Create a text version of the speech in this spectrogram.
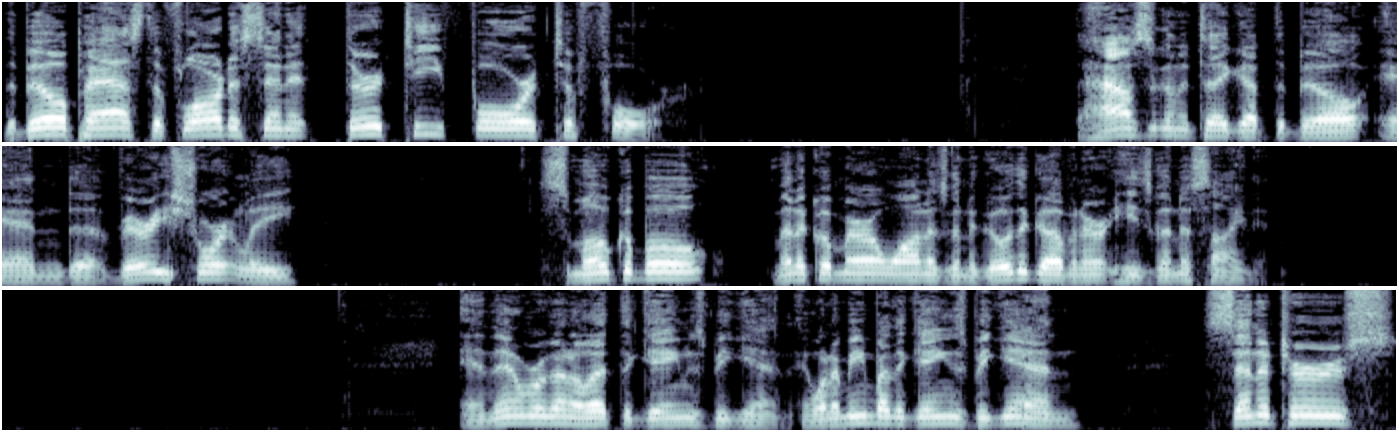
The bill passed the Florida Senate 34 to 4. The House is going to take up the bill, and uh, very shortly, smokable medical marijuana is going to go to the governor. He's going to sign it. And then we're going to let the games begin. And what I mean by the games begin, senators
